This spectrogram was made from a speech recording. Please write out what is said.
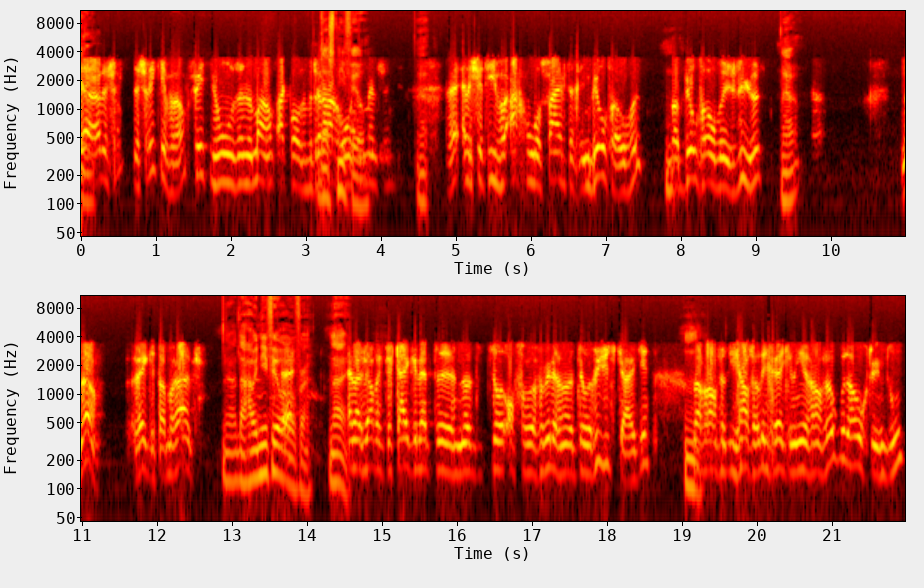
Ja, daar schrik, daar schrik je van. 1400 in de maand. Ik wel het bedrag Dat is mensen. Ja. En ik zit hier voor 850 in Beeldhoven. Maar Beeldhoven is duur. Ja. Nou, reken het dan maar uit. ja, daar hou je niet veel over. Nee. En dan zat ik te kijken net, eh, naar de tele- of we vanmiddag naar de televisie te kijken. Hmm. Dan gaan ze, die gaan ze lichtrekeningen gaan ze ook met de hoogte in doen.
